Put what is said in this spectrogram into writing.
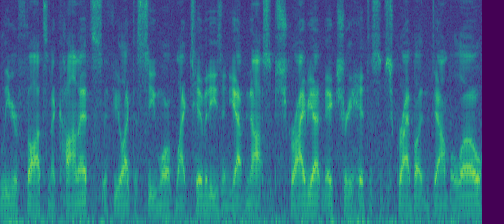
leave your thoughts in the comments. If you'd like to see more of my activities and you have not subscribed yet, make sure you hit the subscribe button down below.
